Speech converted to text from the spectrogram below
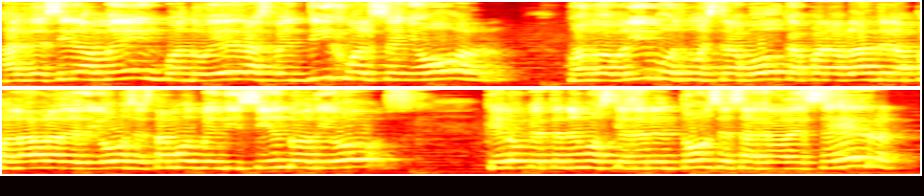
al decir amén cuando Edras bendijo al Señor. Cuando abrimos nuestra boca para hablar de la palabra de Dios, estamos bendiciendo a Dios. ¿Qué es lo que tenemos que hacer entonces? Agradecer.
